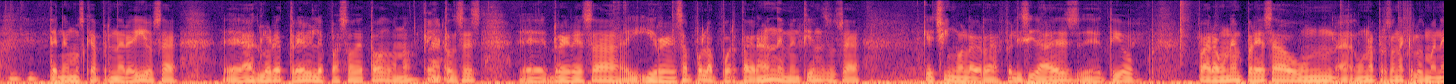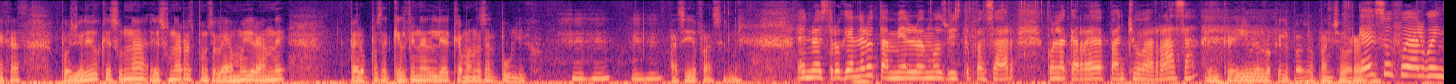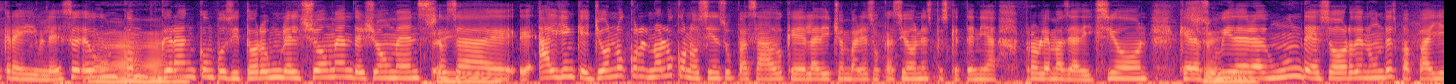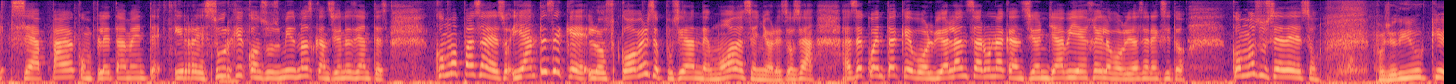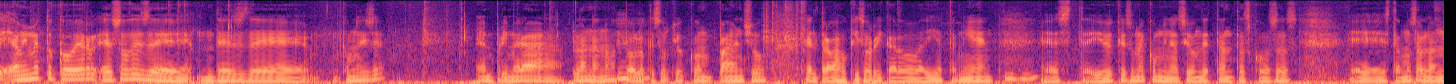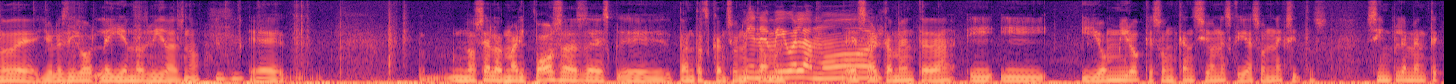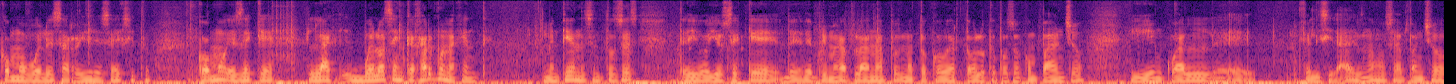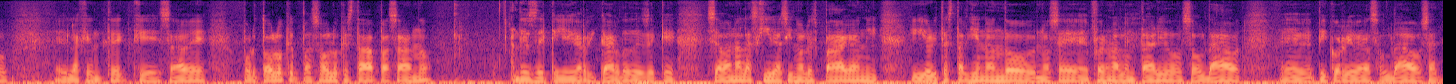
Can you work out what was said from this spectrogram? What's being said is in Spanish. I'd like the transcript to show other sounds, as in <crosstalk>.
tenemos que aprender ahí. O sea, eh, a Gloria Trevi le pasó de todo, ¿no? Entonces eh, regresa y, regresa por la puerta grande, ¿me entiendes? O sea, qué chingón, la verdad. Felicidades, eh, tío. Para una empresa o una persona que los maneja, pues yo digo que es una, es una responsabilidad muy grande, pero pues aquí al final del día que mandas al público. Así de fácil. En nuestro género también lo hemos visto pasar con la carrera de Pancho Barraza. Increíble lo que le pasó a Pancho Barraza. Eso fue algo increíble. Es un gran compositor, el showman de showmans. O sea, eh, eh, alguien que yo no, no lo conocí en su pasado, que él ha dicho en varias ocasiones, pues que tenía problemas de adicción, que era, su vida era un desorden, un despapalle. Se apaga completamente y resurge con sus mismas canciones de antes. ¿Cómo pasa eso? Y antes de que los covers se pusieran de moda, señores. O sea, haz de cuenta que volvió a lanzar una canción ya vieja y la volvió a hacer éxito. ¿Cómo sucede eso? Pues yo digo que a mí me tocó ver eso desde, desde, ¿cómo se dice? en primera plana, ¿no? Todo lo que surgió con Pancho, el trabajo que hizo Ricardo Badilla también. Este, yo digo que es una combinación de tantas cosas. Eh, estamos hablando de, yo les digo, leyendas vivas, ¿no? No sé, las mariposas, eh, tantas canciones. Mi enemigo el amor. Exactamente, ¿verdad? Y, y, y, yo miro que son canciones que ya son éxitos. Simplemente cómo vuelves a revivir ese éxito. Cómo es de que la, vuelvas a encajar con la gente. ¿Me entiendes? Entonces, te digo, yo sé que de, primera plana, pues me tocó ver todo lo que pasó con Pancho y en cuál... Eh, felicidades, ¿no? O sea, Pancho, eh, la gente que sabe por todo lo que pasó, lo que estaba pasando, desde que llega Ricardo, desde que se van a las giras y no les pagan y, y ahorita estar llenando, no sé, fueron al Ontario sold out, eh, Pico Rivera sold out, o sea,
